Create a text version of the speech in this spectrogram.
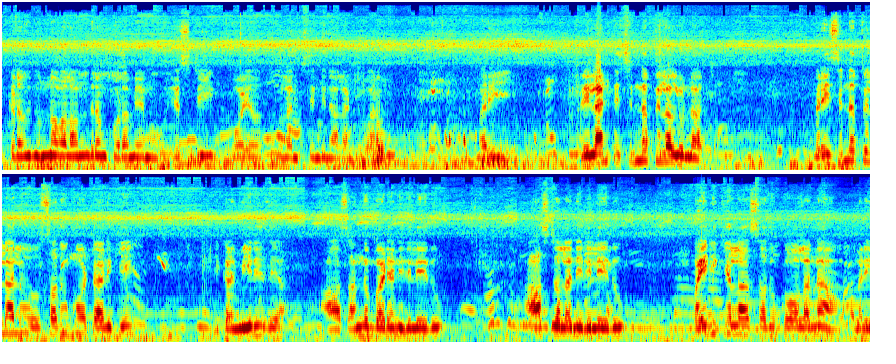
ఇక్కడ ఉన్న వాళ్ళందరం కూడా మేము ఎస్టీ కోయ కులానికి చెందిన అలాంటి వరం. మరి మరి ఇలాంటి చిన్నపిల్లలు ఉన్నారు. మరి ఈ చదువుకోవటానికి ఇక్కడ మీని ఆ సంఘం బడి అనేది లేదు హాస్టల్ అనేది లేదు. బయటికి వెళ్ళా చదువుకోవాలన్నా మరి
